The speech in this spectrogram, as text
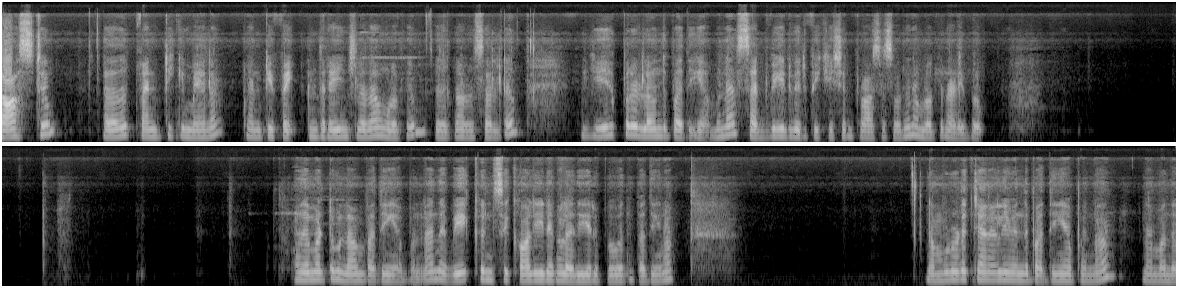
லாஸ்ட்டு அதாவது டுவெண்ட்டிக்கு மேலே டுவெண்ட்டி ஃபைவ் அந்த ரேஞ்சில் தான் உங்களுக்கு இதுக்கான ரிசல்ட்டு ஏப்ரலில் வந்து பார்த்தீங்க அப்படின்னா சர்டிஃபிகேட் வெரிஃபிகேஷன் ப்ராசஸ் வந்து நம்மளுக்கு நடைபெறும். அது மட்டும் இல்லாமல் பார்த்தீங்க அப்படின்னா இந்த வேக்கன்சி காலியிடங்கள் அதிகரிப்பு வந்து பார்த்திங்கன்னா நம்மளோட சேனல்லையும் வந்து பார்த்தீங்க அப்படின்னா நம்ம அந்த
